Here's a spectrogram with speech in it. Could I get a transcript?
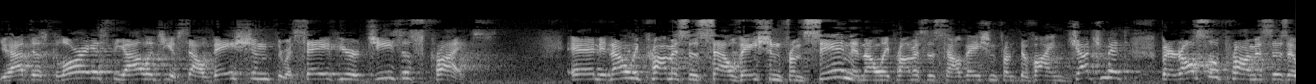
You have this glorious theology of salvation through a Savior, Jesus Christ. And it not only promises salvation from sin, it not only promises salvation from divine judgment, but it also promises a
